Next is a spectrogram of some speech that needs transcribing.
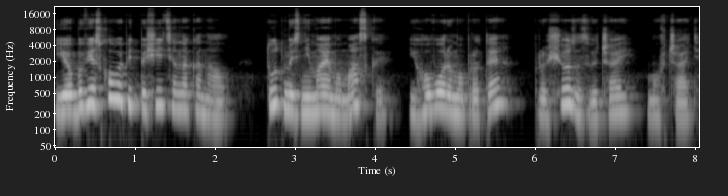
І обов'язково підпишіться на канал. Тут ми знімаємо маски і говоримо про те, про що зазвичай мовчать.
